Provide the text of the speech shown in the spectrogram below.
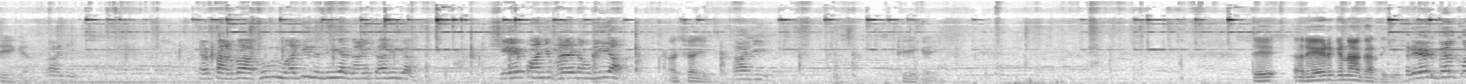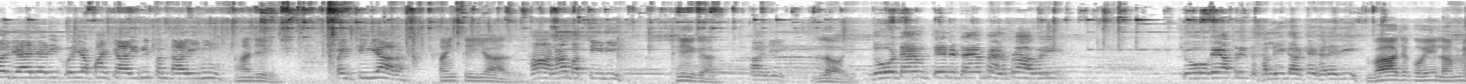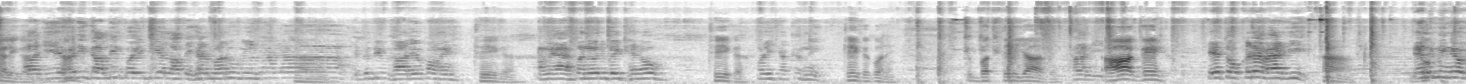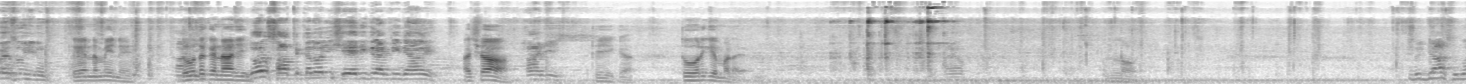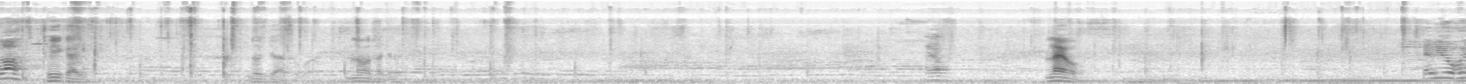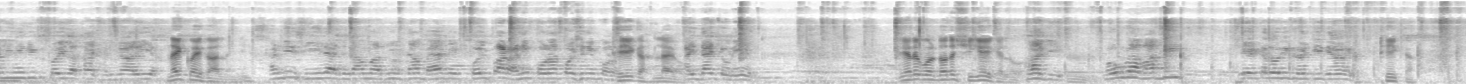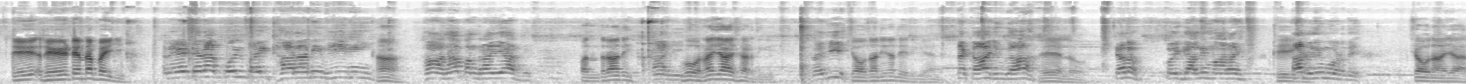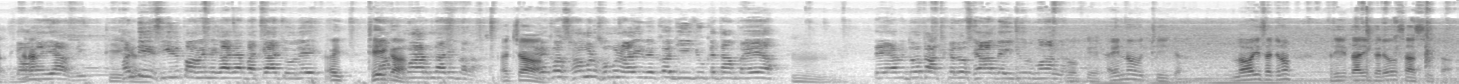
ਠੀਕ ਹੈ। ਹਾਂਜੀ। ਇਹ ਭੈਣ ਭਰਾ ਤੂੰ ਵੀ ਮੱਝ ਹੀ ਲੈਂਦੀ ਆ ਗਾਣੀ ਕਾਹਦੀ ਆ? 6 5 ਫੈਂਡ ਆਉਂਦੀ ਆ। ਅੱਛਾ ਜੀ। ਹਾਂਜੀ। ਠੀਕ ਹੈ ਜੀ। ਤੇ ਰੇਟ ਕਿੰਨਾ ਕਰ ਦਈਏ? ਰੇਟ ਬਿਲਕੁਲ ਜਾਇਜ਼ ਹੈ ਜੀ ਕੋਈ ਆਪਾਂ 40 ਨਹੀਂ 45 ਨਹੀਂ। ਹਾਂਜੀ। 35000 35000 ਦੀ। ਹਾਂ ਨਾ 32 ਦੀ। ਠੀਕ ਹੈ ਹਾਂਜੀ। ਲਓ ਜੀ। ਦੋ ਟਾਈਮ ਤਿੰਨ ਟਾਈਮ ਭੈਣ ਭਰਾ ਕੋਈ ਚੋ ਕੇ ਆਪਣੀ ਤਸੱਲੀ ਕਰਕੇ ਖੜੇ ਜੀ। ਬਾਅਦ ਕੋਈ ਲਾਮੇ ਵਾਲੀ ਗੱਲ ਹਾਂਜੀ ਨਹੀਂ, ਇਹੋ ਜੀ ਗੱਲ ਨਹੀਂ ਕੋਈ ਇਹ ਲੱਤ ਛੜ ਮਾਰੂਗੀ ਹਾਂ। ਇੱਧਰ ਦੀ ਖਾ ਲਿਓ ਭਾਵੇਂ। ਠੀਕ ਹੈ ਭਾਵੇਂ ਐਸ ਬੰਨੇ ਨੂੰ ਬੈਠੇ ਰਹੋ। ਠੀਕ ਹੈ ਕੋਈ ਚੱਕਰ ਨਹੀਂ। ਠੀਕ ਹੈ ਕੋਈ ਨਹੀਂ। ਤੇ 32000 ਦੇ। ਹਾਂਜੀ। ਆ ਅੱਗੇ। ਇਹ ਤੋਕੜਿਆ ਵੈੜ ਜੀ? ਹਾਂ। ਤਿੰਨ ਮਹੀਨੇ ਹੋ ਗਏ ਸੂਈ ਨੂੰ। 3 ਮਹੀਨੇ। ਦੁੱਧ ਕਿੰਨਾ ਜੀ? ਦੁੱਧ 7 ਕਿਲੋ ਜੀ 6 ਦੀ ਗਾਰੰਟੀ ਦਿਆਂਗੇ। ਅੱਛਾ। ਹਾਂਜੀ। ਠੀਕ ਹੈ ਤੋਰੀਏ ਮੜਾ ਲਓ। ਦੂਜਾ ਸੂਆ। ਠੀਕ ਹੈ ਜੀ। ਦੂਜਾ ਸੂਆ। ਲਓ ਸੱਜਣ। ਲੈਓ ਇਹ ਵੀ ਉਹੋ ਜੀ ਨਹੀਂ ਕਿ ਕੋਈ ਲੱਤਾਂ ਛੜੀਆਂ ਵਾਲੀ ਆ। ਨਹੀਂ ਕੋਈ ਗੱਲ ਨਹੀਂ ਜੀ। ਠੰਡੀ ਸੀਲ ਹੈ ਜਿੱਦਾਂ ਮਰਜ਼ੀ ਇਦਾਂ ਬਹਿ ਕੇ ਕੋਈ ਭਾੜਾ ਨਹੀਂ ਪਾਉਣਾ ਕੁਛ ਨਹੀਂ ਪਾਉਣਾ। ਠੀਕ ਆ ਲੈਓ ਐਦਾਂ ਹੀ ਚੋਣੀ ਹੈ ਇਹਦੇ ਕੋਲ ਦੁੱਧ 6 ਕਿਲੋ ਹਾਂਜੀ। ਹੋਊਗਾ ਵਾਧੀ 6 ਕਿਲੋ ਦੀ ਗਾਰੰਟੀ ਦਿਆਂਗੇ। ਠੀਕ ਆ। ਤੇ ਰੇਟ ਇਹਦਾ ਬਾਈ ਜੀ? ਰੇਟ ਇਹਦਾ ਕੋਈ ਬਾਈ 18 ਨਹੀਂ 20 ਨਹੀਂ ਹਾਂ। ਹਾਂ ਨਾ 15000 ਦੇ। 15 ਦੀ? ਹਾਂਜੀ। ਹੋਰ ਨਾ ਜਾ ਛੱਡ ਦਈਏ। ਹਾਂਜੀ। 14 ਦੀ ਨਾ ਦੇ ਦਈਏ। ਟਕਾ ਜੂਗਾ ਇਹ ਲਓ। ਚਲੋ ਕੋਈ ਗੱਲ ਨਹੀਂ ਮਹਾਰਾਜ। ਠੀਕ ਤੁਹਾਨੂੰ ਨਹੀਂ ਮੋੜਦੇ 14000 ਦੀ ਹੈਨਾ? 14000 ਦੀ। ਠੀਕ ਹੈ। ਠੰਡੀ ਸੀਲ ਭਾਵੇਂ ਨਿਕਾ ਜਾ ਬੱਚਾ ਚੋਲੇ ਇਹ ਠੀਕ ਆ। ਮਾਰਨ ਨਹੀਂ ਪਤਾ। ਅੱਛਾ। ਵੇਖੋ ਸਾਹਮਣ ਸੁਮਣ ਵਾਲੀ ਵੇਖੋ ਜੀਜੂ ਕਿਦਾਂ ਪਏ ਆ। ਹੂੰ। ਤੇ ਆ ਵੀ ਦੁੱਧ 8 ਕਿਲੋ ਸਿਆਲ ਦੇਈ ਜੂ ਰਮਾਨ ਨਾਲ। ਓਕੇ ਇਹਨੂੰ ਵੀ ਠੀਕ ਆ। ਲਓ ਜੀ ਸੱਜਣੋ ਖਰੀਦਦਾਰੀ ਕਰਿਓ ਸਤਿ ਸ੍ਰੀ ਅਕਾਲ।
